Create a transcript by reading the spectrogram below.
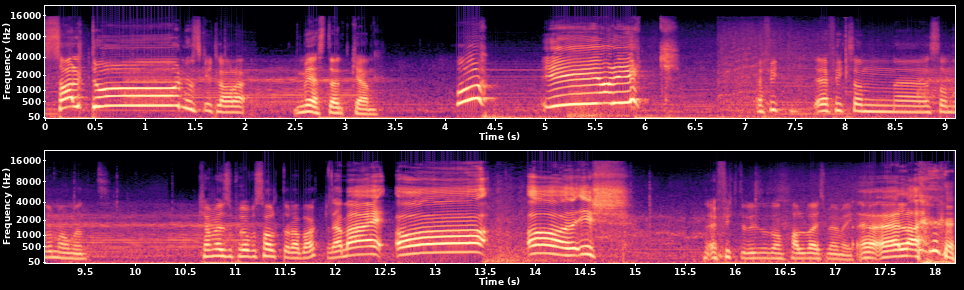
Salto! Nå skal jeg klare det. Med stuntcam. Oh! Ja, det gikk! Jeg fikk, jeg fikk sånn uh, Sondre-moment. Hvem er det som prøver salto der bak? Det er meg. Åh! Åh, ish. Jeg fikk det liksom sånn halvveis med meg. Jeg, Jeg,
